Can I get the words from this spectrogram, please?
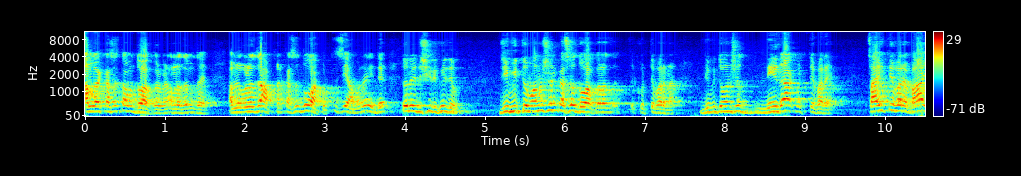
আল্লাহর কাছে তো আমি দোয়া করবেন, আল্লাহ জানো তাই আপনি বলেন যে আপনার কাছে দোয়া করতেছি, আমরা এটা তাহলে এটা শিরিক হয়ে যাবে। জীবিত মানুষের কাছে দোয়া করা করতে পারে না। জীবিত মানুষের নেদা করতে পারে, চাইতে পারে, ভাই,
